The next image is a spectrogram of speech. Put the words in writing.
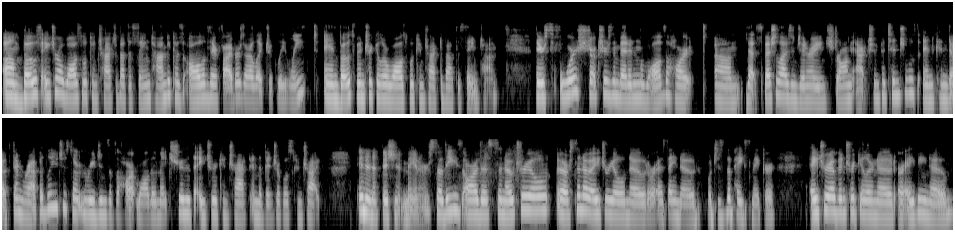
Um, both atrial walls will contract about the same time because all of their fibers are electrically linked, and both ventricular walls will contract about the same time. There's four structures embedded in the wall of the heart um, that specialize in generating strong action potentials and conduct them rapidly to certain regions of the heart while they make sure that the atria contract and the ventricles contract in an efficient manner. So these are the sinoatrial or sinoatrial node or SA node, which is the pacemaker, atrioventricular node or AV node,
